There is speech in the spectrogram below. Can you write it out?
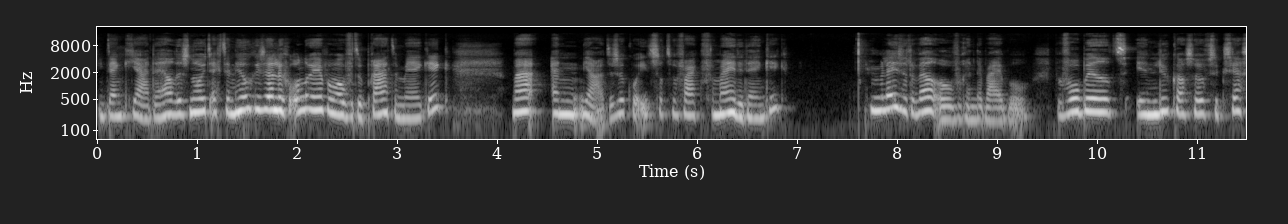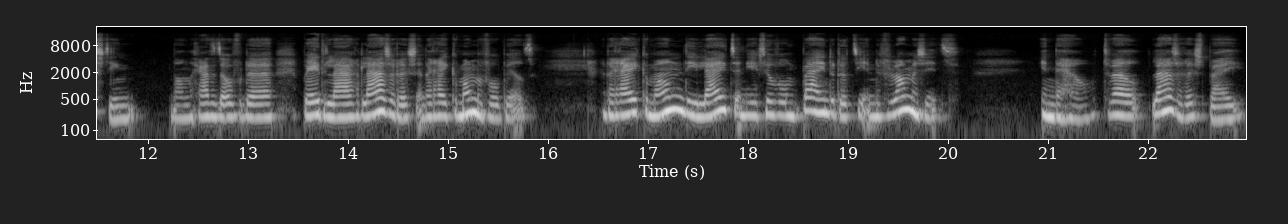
Ik denk, ja, de hel is nooit echt een heel gezellig onderwerp om over te praten, merk ik. Maar, en ja, het is ook wel iets dat we vaak vermijden, denk ik. we lezen er wel over in de Bijbel. Bijvoorbeeld in Lucas hoofdstuk 16. Dan gaat het over de bedelaar Lazarus en de rijke man bijvoorbeeld. De rijke man die lijdt en die heeft heel veel pijn doordat hij in de vlammen zit in de hel. Terwijl Lazarus bij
